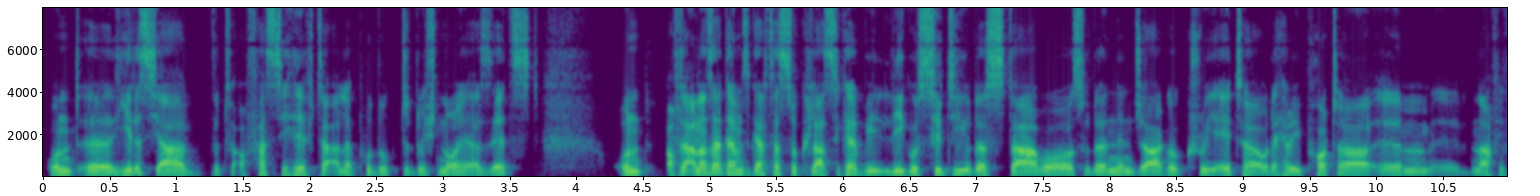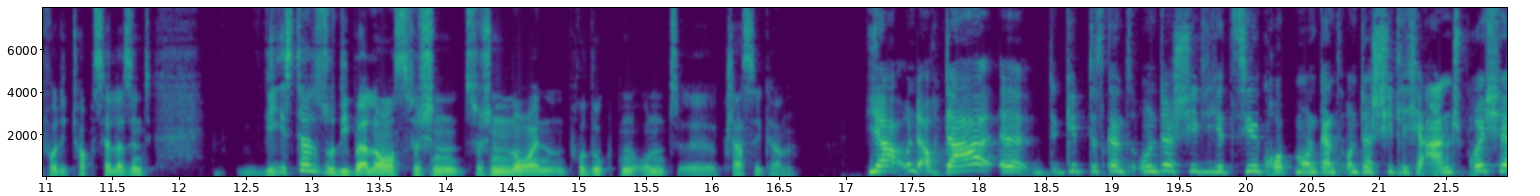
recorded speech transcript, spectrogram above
Und äh, jedes Jahr wird auch fast die Hälfte aller Produkte durch neue ersetzt. Und auf der anderen Seite haben sie gedacht, dass so Klassiker wie Lego City oder Star Wars oder Ninjago Creator oder Harry Potter ähm, äh, nach wie vor die Topseller sind. Wie ist da so die Balance zwischen, zwischen neuen Produkten und äh, Klassikern? Ja, und auch da äh, gibt es ganz unterschiedliche Zielgruppen und ganz unterschiedliche Ansprüche.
